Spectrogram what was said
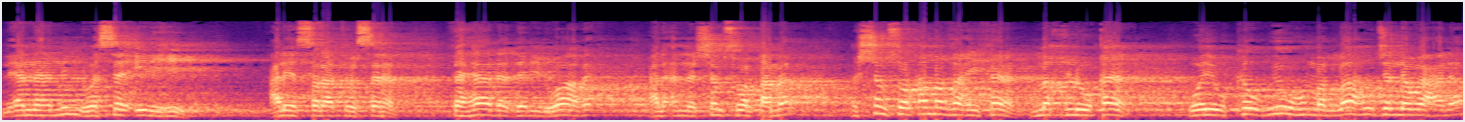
لأنها من وسائله عليه الصلاة والسلام. فهذا دليل واضح على أن الشمس والقمر الشمس والقمر ضعيفان مخلوقان ويكورهم الله جل وعلا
